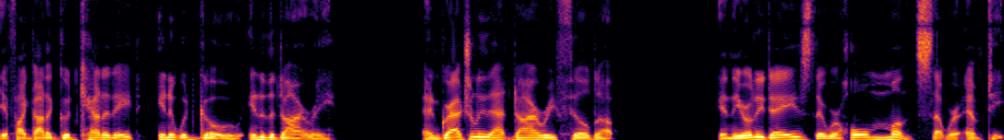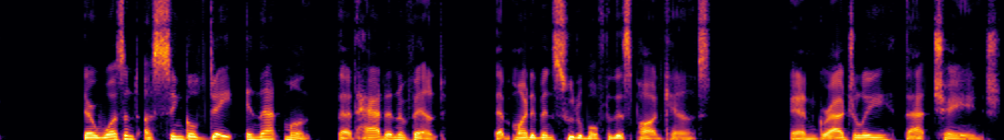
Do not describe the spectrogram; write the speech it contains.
If I got a good candidate, in it would go into the diary. And gradually that diary filled up. In the early days, there were whole months that were empty. There wasn't a single date in that month that had an event that might have been suitable for this podcast. And gradually that changed.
